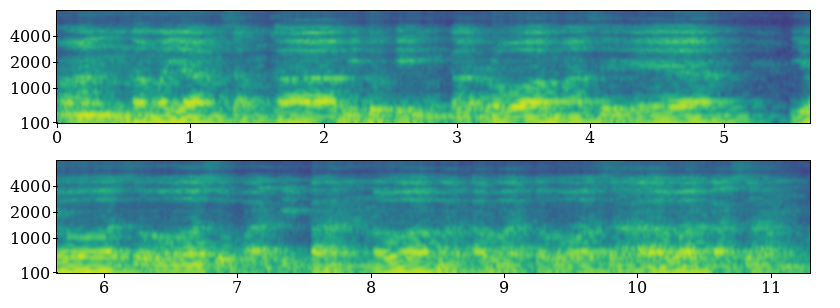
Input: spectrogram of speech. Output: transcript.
อันธรรมยังสังฆาพิทุติงกโรมาเสโยโสสุปฏิปันโนภะคะวะโตสาวกสังโฆ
